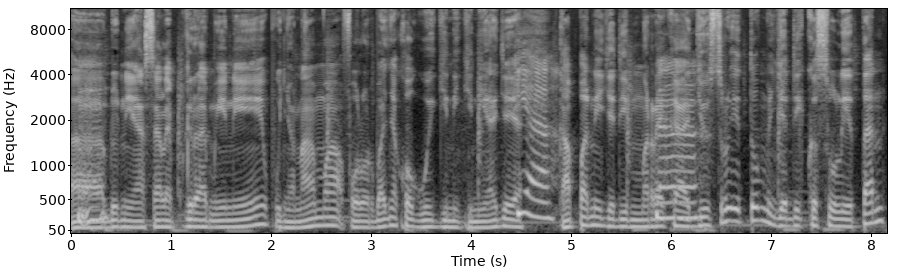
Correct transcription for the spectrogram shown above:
uh, Hmm. dunia selebgram ini punya nama, follower banyak kok gue gini-gini aja ya. Iya. Kapan nih jadi mereka? Nah. Justru itu menjadi kesulitan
